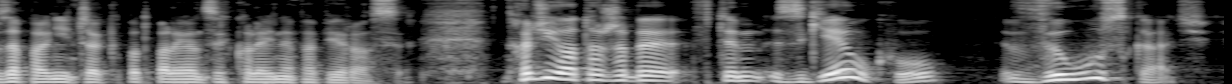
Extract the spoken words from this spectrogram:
zapalniczek podpalających kolejne papierosy. Chodzi o to, żeby w tym zgiełku wyłuskać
